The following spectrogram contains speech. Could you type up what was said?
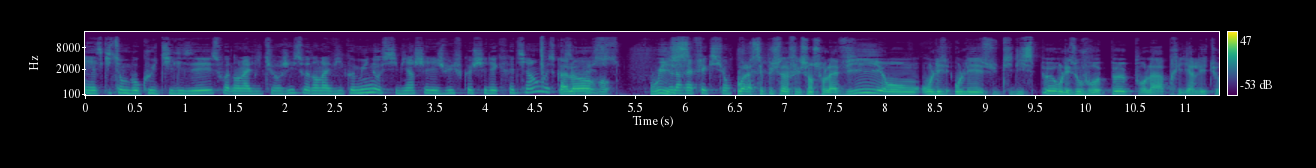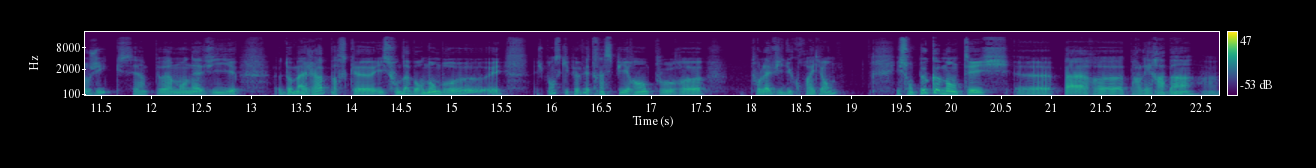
Et est-ce qu'ils sont beaucoup utilisés, soit dans la liturgie, soit dans la vie commune, aussi bien chez les juifs que chez les chrétiens, ou est-ce que c'est plus oui, de la réflexion? Voilà, c'est plus une réflexion sur la vie. On, on, les, on, les, utilise peu, on les ouvre peu pour la prière liturgique. C'est un peu, à mon avis, dommageable parce qu'ils sont d'abord nombreux et je pense qu'ils peuvent être inspirants pour pour la vie du croyant. Ils sont peu commentés euh, par euh, par les rabbins. Hein.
